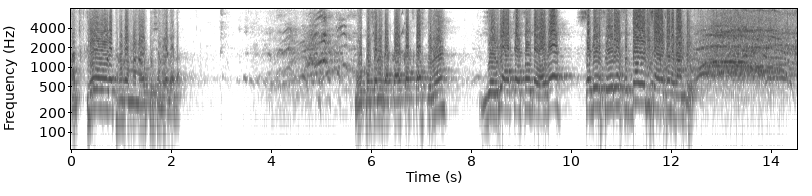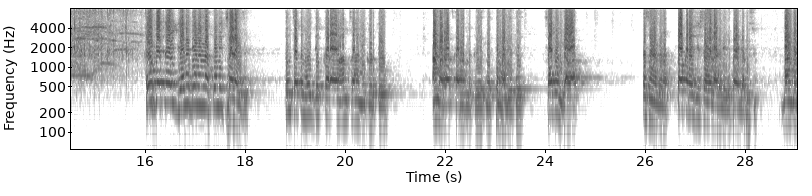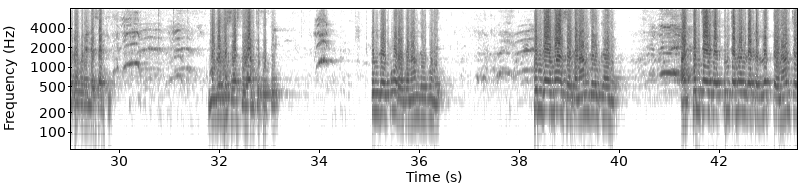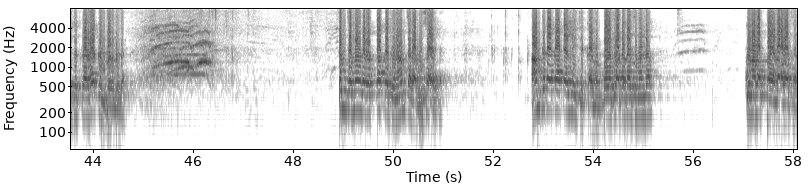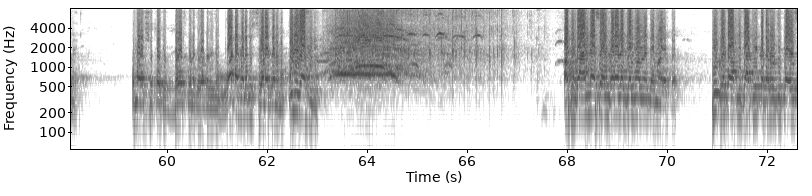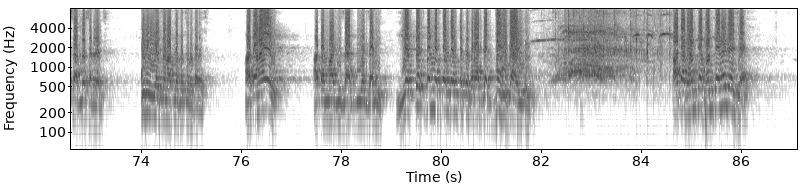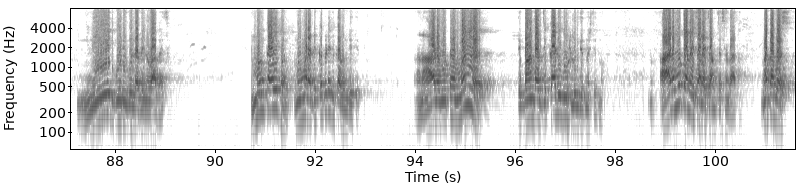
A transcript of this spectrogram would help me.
आणि थोडं थांबा म्हणा उपोषणवाल्याला. उपोषणाचा काय काच असतो ना एवढी आचारसंहिता बाबा सगळे सोयरे सुद्धा ओबीसी आरक्षणात आणते. काही घेणं देणं नसताना छाडायचे. तुमचा तुम्ही उद्योग करा आमचा आम्ही करतो. आम्हाला राजकारणातलं काही येत नाही तुम्हाला येतं. साधून घ्यावा. तसं नाही जमत. टोकरायची सवय लागलेली पहिल्यापासून. बांधा टोकरेल्यासारखी मग कसं असते आमचे पोटे तुमचं पोर आहे आणि कोण? आहे तुमचं माणसं आहे आणि आमचं काय नाही आणि तुमच्या ह्याच्यात तुमच्या मनगटात रक्त आहे आमच्या ह्याच्यात का राखण भरलं तुमच्या मनगटात ताकद आहे ना आमचा का भुसा आहे का? आमचं काय कापायला नाही काय मग? बळच वाटायचं म्हणलं. कुणाला पाय लावायचा नाही. तुम्हाला शपथ आहे बळच कोणाच्या वाटायचं वाटा गेला की सोडायचा नाही मग. कुणी असू दे. आपल्याला अन्न अन्याय सहन करायला जन्माला नाही त्या महाराष्ट्रात. ठीक होतं आपली जाती एकत्र राहायची त्यावेळेस साधलं सगळ्यांचं. कुणी यायचं ना आपलं करायचं? आता नाही. आता माझी जात बी एक झाली. एकटच पन्नास पंचावन्न टक्के राज्यात बघू काय होते आता धमक्या फमक्या नाही द्यायच्या. नीट गोडी गुलाबीनं वागायचं. मग काही पण. मग मराठी कपडे बी काढून देते आणि आड मोठं म्हणलं ते बांधावरची काडी उठलून देत नसतात मग. आड मोठा नाही चालायचा आमच्या संघ आता. आता बस.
